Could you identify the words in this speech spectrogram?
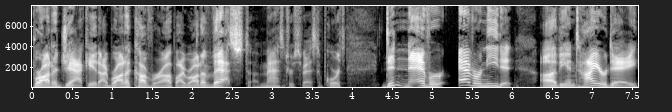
brought a jacket, I brought a cover up, I brought a vest, a master's vest, of course. Didn't ever ever need it uh, the entire day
